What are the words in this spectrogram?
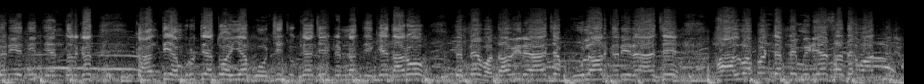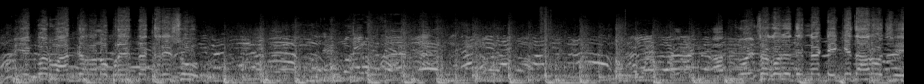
કરી હતી તે અંતર્ગત કાંતિ અમૃતિયા તો અહીંયા પહોંચી ચૂક્યા છે. તેમના ટેકેદારો તેમને વધાવી રહ્યા છે, ફૂલહાર કરી રહ્યા છે. હાલમાં પણ તેમને મીડિયા સાથે વાત કરી એકવાર વાત કરવાનો પ્રયત્ન કરીશું. આપ જે તેમના ટેકેદારો છે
